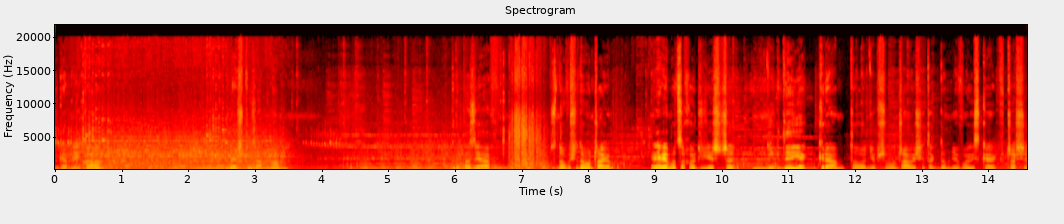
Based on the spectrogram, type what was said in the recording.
Zgarnij to. Leć tu za mną. Grupa zjaw. Znowu się dołączają. Ja nie wiem o co chodzi. Jeszcze nigdy jak gram, to nie przyłączały się tak do mnie wojska jak w czasie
